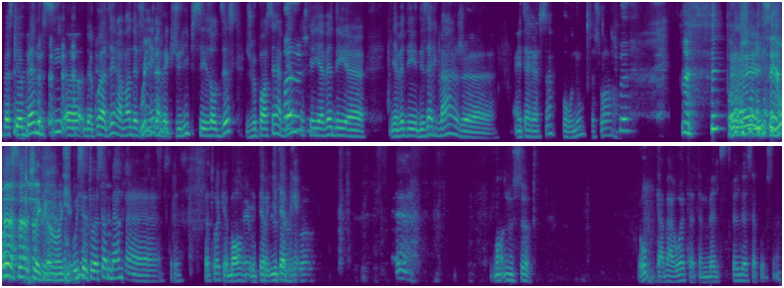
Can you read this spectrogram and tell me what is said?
parce que Ben aussi a de quoi dire avant de finir ben. avec Julie et ses autres disques. Je veux passer à Ben parce qu'il y avait des, euh, il y avait des, des arrivages intéressants pour nous ce soir. c'est moi ça, je Oui, c'est toi ça, Ben. c'est toi qui. Bon, il était, il était prêt. Montre-nous ça. Oh, tabarouette, t'as une belle petite pile de sa pousse. Hein?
